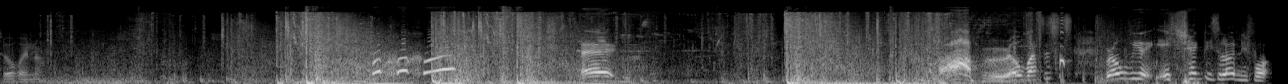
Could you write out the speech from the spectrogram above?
Sorry, ne? Ey. Ah, Bro, was ist das? Bro, wie, ich check diese Leute nicht vor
